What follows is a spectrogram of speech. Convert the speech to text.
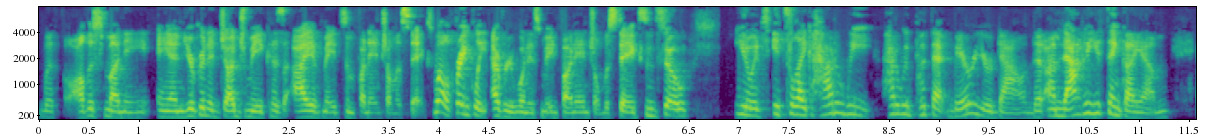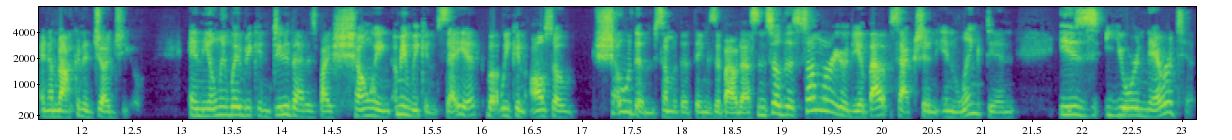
with all this money and you're going to judge me because I have made some financial mistakes. Well, frankly, everyone has made financial mistakes. And so, you know, it's it's like how do we how do we put that barrier down that I'm not who you think I am and I'm not going to judge you. And the only way we can do that is by showing, I mean, we can say it, but we can also show them some of the things about us. And so the summary or the about section in LinkedIn is your narrative.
